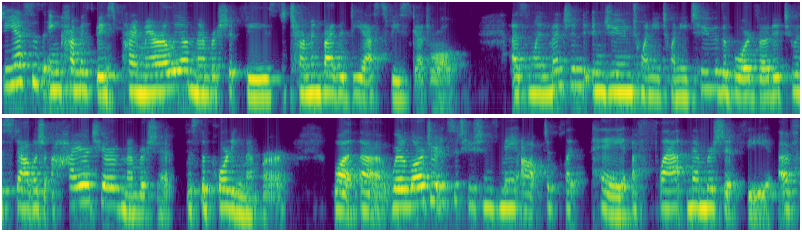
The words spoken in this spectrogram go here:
DS's income is based primarily on membership fees determined by the DS fee schedule. As Lynn mentioned, in June 2022, the board voted to establish a higher tier of membership, the supporting member, what, uh, where larger institutions may opt to pay a flat membership fee of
